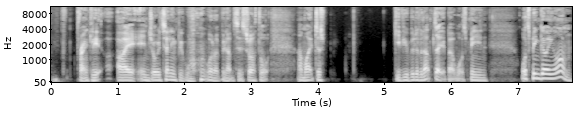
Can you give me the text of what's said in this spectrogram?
frankly, I enjoy telling people what I've been up to. So I thought I might just give you a bit of an update about what's been, what's been going on.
